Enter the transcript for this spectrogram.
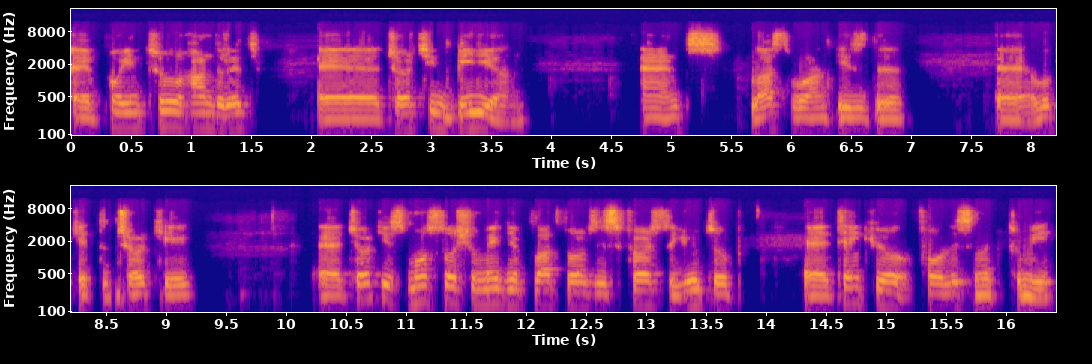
1.213 uh, billion, And last one is the uh, look at the Turkey. Uh, Turkey's most social media platforms is first YouTube. thank you for listening to me.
